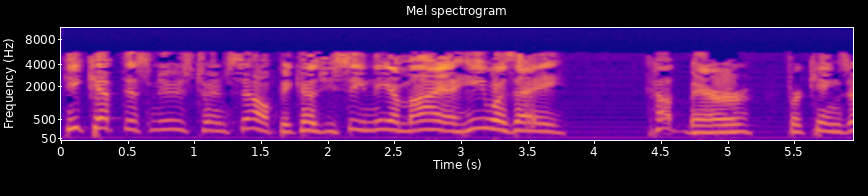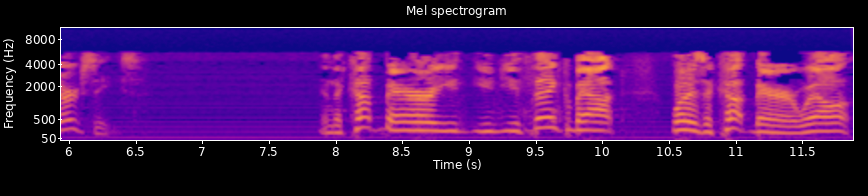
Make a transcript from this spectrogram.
he kept this news to himself because you see, Nehemiah, he was a cupbearer for King Xerxes. And the cupbearer, you, you, you think about what is a cupbearer? Well,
